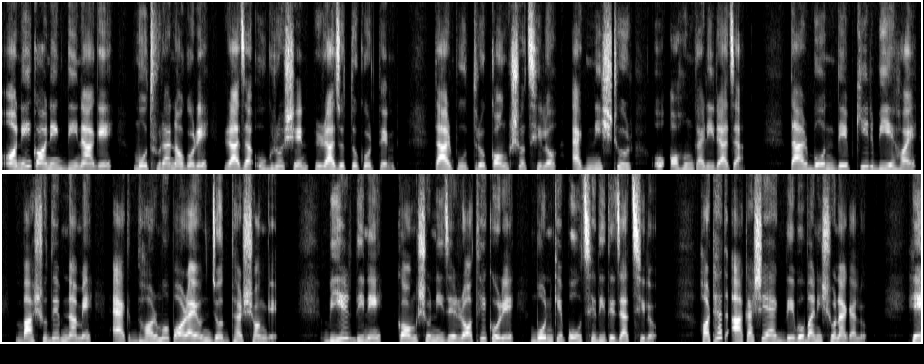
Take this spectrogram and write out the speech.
অনেক অনেক দিন আগে মথুরা নগরে রাজা উগ্রসেন রাজত্ব করতেন। তার পুত্র কংস ছিল এক নিষ্ঠুর ও অহংকারী রাজা। তার বোন দেবকীর বিয়ে হয় বাসুদেব নামে এক ধর্মপরায়ণ যোদ্ধার সঙ্গে। বিয়ের দিনে কংস নিজের রথে করে বোনকে পৌঁছে দিতে যাচ্ছিল। হঠাৎ আকাশে এক দেববাণী শোনা গেল, হে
